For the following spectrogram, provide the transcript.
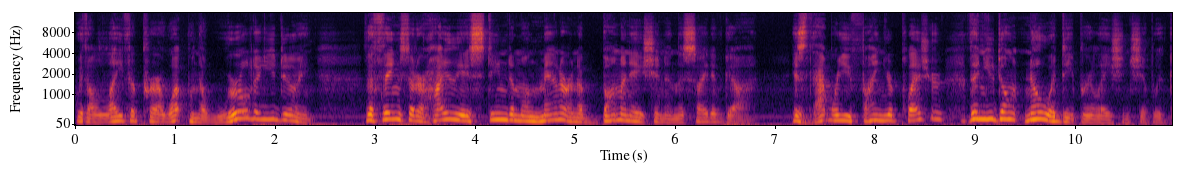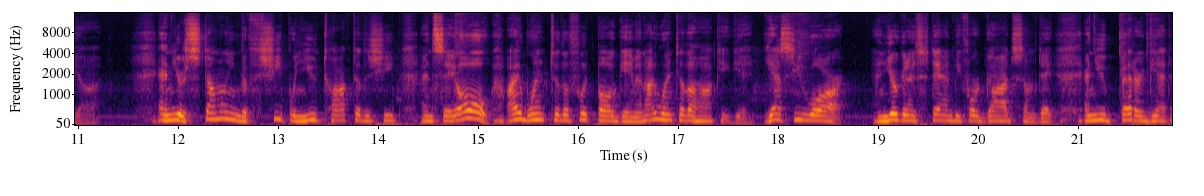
with a life of prayer. What in the world are you doing? The things that are highly esteemed among men are an abomination in the sight of God. Is that where you find your pleasure? Then you don't know a deep relationship with God. And you're stumbling the sheep when you talk to the sheep and say, Oh, I went to the football game and I went to the hockey game. Yes, you are. And you're going to stand before God someday. And you better get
